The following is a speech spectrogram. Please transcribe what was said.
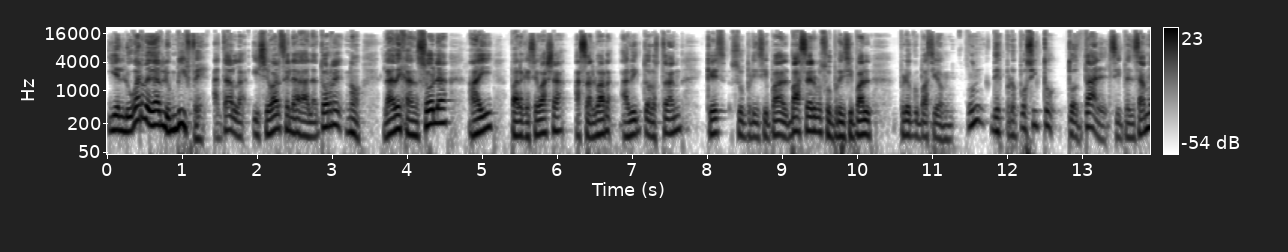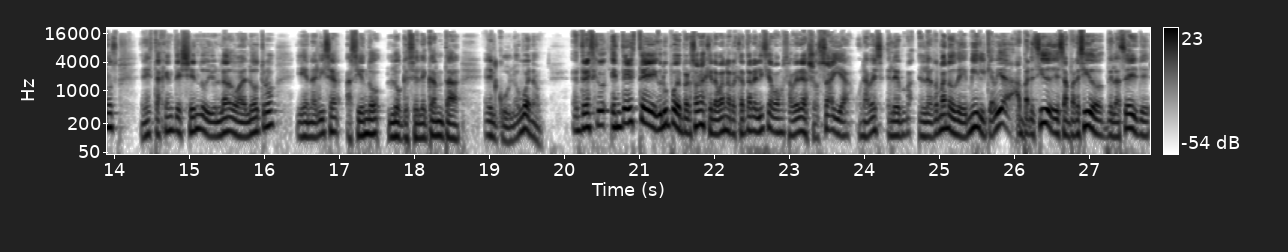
y en lugar de darle un bife, atarla y llevársela a la torre, no, la dejan sola ahí para que se vaya a salvar a Víctor Strand, que es su principal, va a ser su principal preocupación. Un despropósito total si pensamos en esta gente yendo de un lado al otro y en Alicia haciendo lo que se le canta el culo. Bueno, entre, este grupo de personas que la van a rescatar a Alicia, vamos a ver a Josiah, una vez el, hermano de Emil, que había aparecido y desaparecido de la serie.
